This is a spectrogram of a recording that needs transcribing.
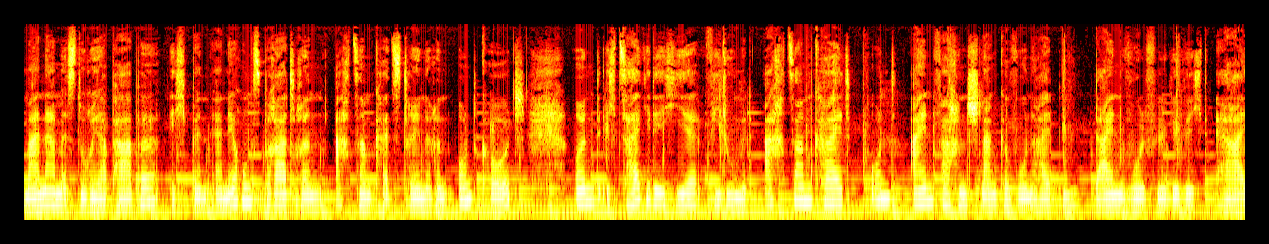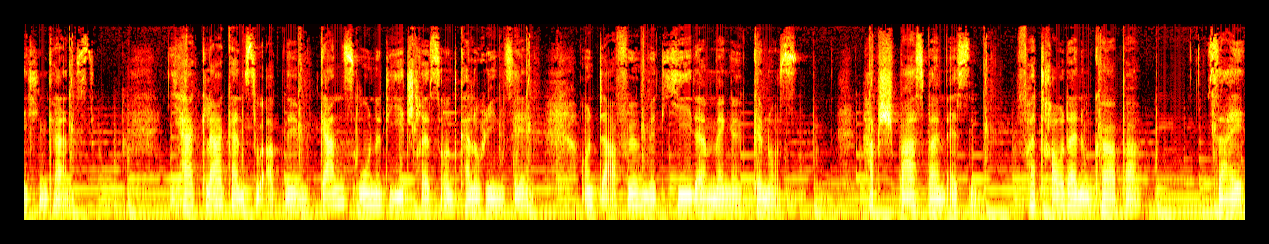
Mein Name ist Nuria Pape, ich bin Ernährungsberaterin, Achtsamkeitstrainerin und Coach und ich zeige dir hier, wie du mit Achtsamkeit und einfachen Schlankgewohnheiten dein Wohlfühlgewicht erreichen kannst. Ja, klar kannst du abnehmen, ganz ohne Diätstress und Kalorienzählen und dafür mit jeder Menge Genuss. Hab Spaß beim Essen, vertrau deinem Körper, sei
